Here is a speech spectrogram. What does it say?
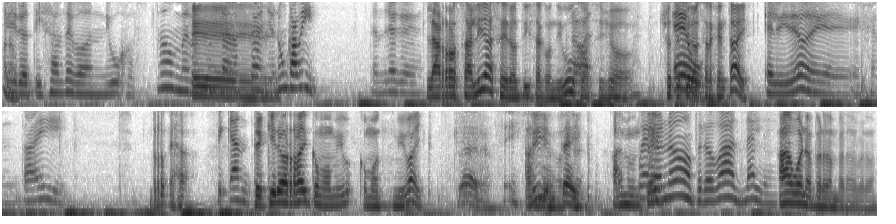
Erotizarse con dibujos. No, me resulta eh, extraño. Nunca vi. Tendría que. La Rosalía se erotiza con dibujos. Y yo, yo te quiero hacer hentai. El video de hentai. Picante. Te quiero ride como mi, como mi bike. Claro. Sí. Hazme un tape. hazme un pero no, pero va, dale. Ah, bueno, perdón, perdón, perdón.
